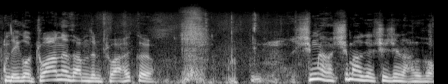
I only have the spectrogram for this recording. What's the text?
근데 이거 좋아하는 사람들은 좋아할 거예요. 심하, 심하게 쉬진 않아서.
